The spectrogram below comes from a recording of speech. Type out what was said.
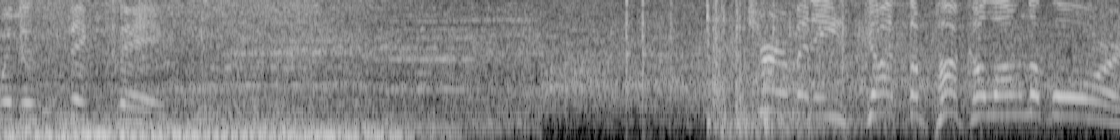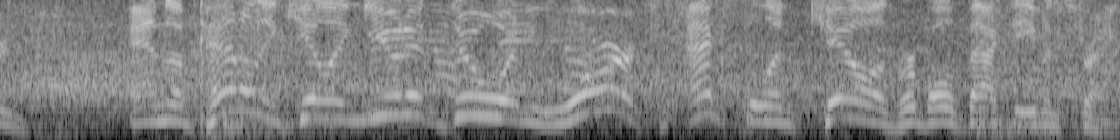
with his stick save. Germany's got the puck along the boards. And the penalty killing unit doing work. Excellent kills. we're both back to even strength.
